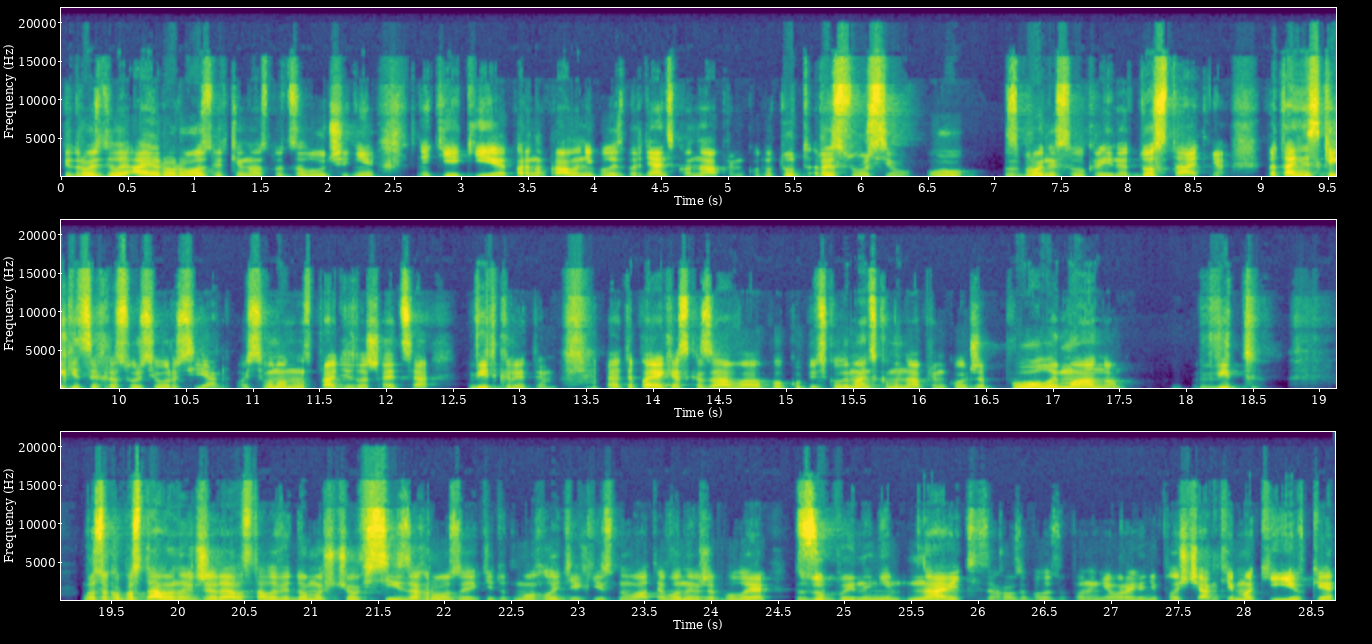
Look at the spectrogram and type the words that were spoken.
підрозділи аеророзвідки у нас тут залучені, ті, які перенаправлені були з Бердянського напрямку. Ну тут ресурсів у збройних сил України достатньо. Питання: скільки цих ресурсів у росіян? Ось воно насправді залишається відкритим. Е, Тепер, як я сказав, е, по Купінсько-Лиманському напрямку, отже, по Лиману від високопоставлених джерел стало відомо, що всі загрози, які тут могли тільки існувати, вони вже були зупинені. Навіть ці загрози були зупинені у районі Площанки Макіївки. Е,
